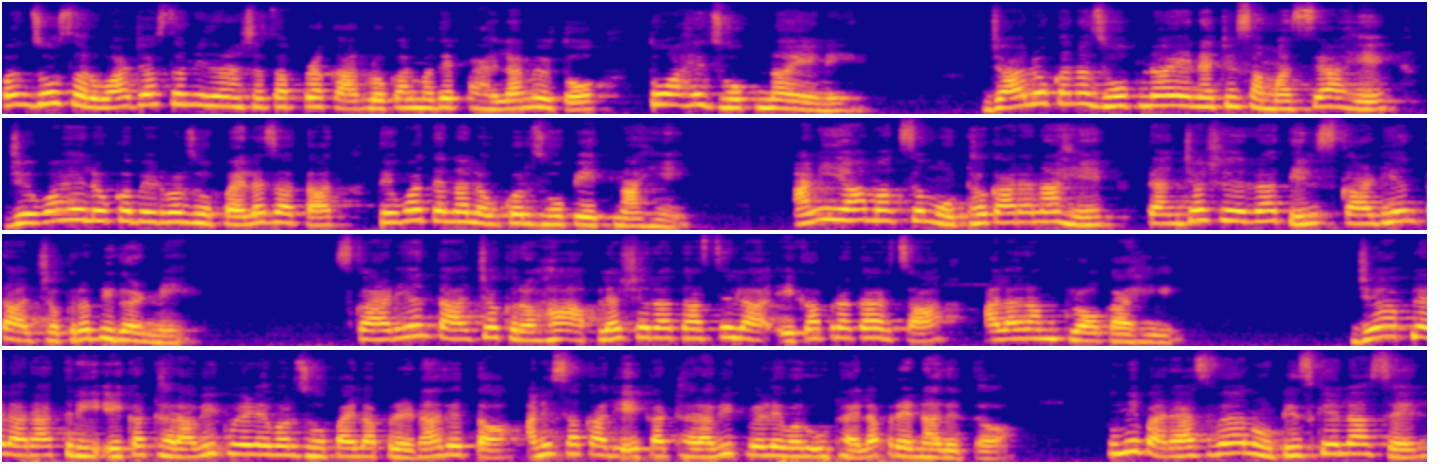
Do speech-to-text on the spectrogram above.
पण जो सर्वात जास्त निद्रानाशाचा प्रकार लोकांमध्ये पाहायला मिळतो तो आहे झोप न येणे. ज्या लोकांना झोप न येण्याची समस्या आहे जेव्हा हे लोक बेडवर झोपायला जातात तेव्हा त्यांना लवकर झोप येत नाही. आणि यामागचं मोठं कारण आहे त्यांच्या शरीरातील स्कार्डियन तालचक्र बिघडणे. स्कार्डियन तालचक्र हा आपल्या शरीरात असलेला एका प्रकारचा अलाराम क्लॉक आहे. जे आपल्याला रात्री एका ठराविक वेळेवर झोपायला प्रेरणा देतं आणि सकाळी एका ठराविक वेळेवर उठायला प्रेरणा देतं. तुम्ही बऱ्याच वेळा नोटीस केलं असेल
